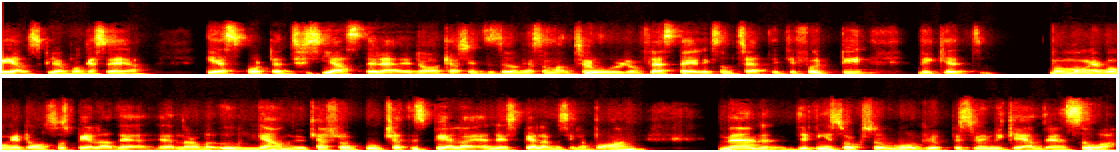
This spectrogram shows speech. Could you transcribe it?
Fel skulle jag våga säga. E-sportentusiaster är idag kanske inte så unga som man tror. De flesta är liksom 30 till 40, vilket var många gånger de som spelade eh, när de var unga och nu kanske de fortsätter spela eller spelar med sina barn. Men det finns också målgrupper som är mycket äldre än så.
